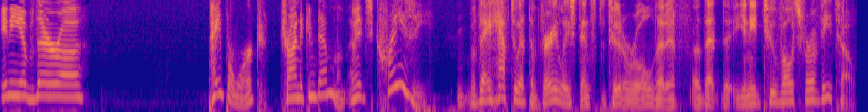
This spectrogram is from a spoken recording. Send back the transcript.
any of their uh, paperwork trying to condemn them. I mean, it's crazy. They have to, at the very least, institute a rule that if uh, that you need two votes for a veto.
